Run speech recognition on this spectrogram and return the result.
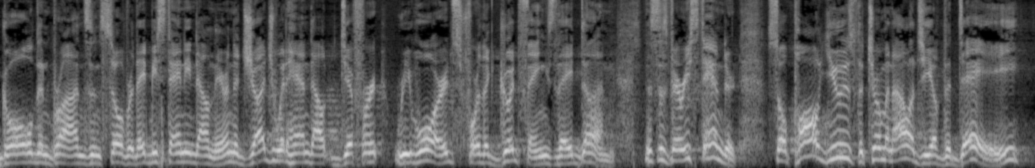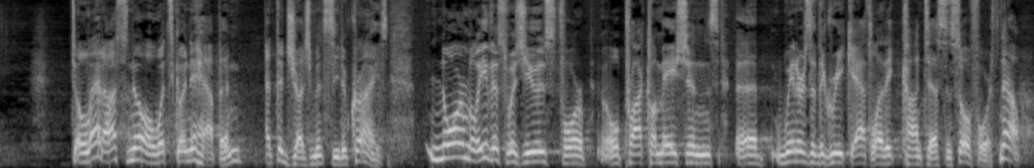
gold and bronze and silver. They'd be standing down there and the judge would hand out different rewards for the good things they'd done. This is very standard. So Paul used the terminology of the day to let us know what's going to happen at the judgment seat of Christ. Normally, this was used for proclamations, uh, winners of the Greek athletic contests, and so forth. Now,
